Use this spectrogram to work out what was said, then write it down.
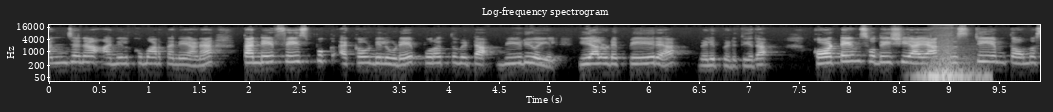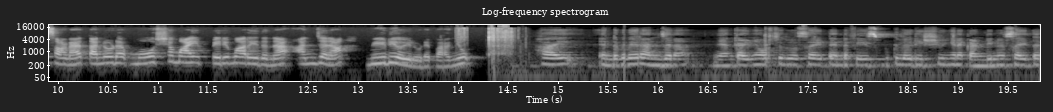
അഞ്ജന അനിൽകുമാർ തന്നെയാണ് തന്റെ ഫേസ്ബുക്ക് അക്കൗണ്ടിലൂടെ പുറത്തുവിട്ട വീഡിയോയിൽ ഇയാളുടെ പേര് വെളിപ്പെടുത്തിയത്. കോട്ടയം സ്വദേശിയായ ക്രിസ്റ്റി എം തോമസ് ആണ് തന്നോട് മോശമായി പെരുമാറിയതെന്ന് അഞ്ജന വീഡിയോയിലൂടെ പറഞ്ഞു. ഹായ് എന്റെ പേര് അഞ്ജന. ഞാൻ കഴിഞ്ഞ കുറച്ച് ദിവസമായിട്ട് എന്റെ ഫേസ്ബുക്കിൽ ഒരു ഇഷ്യൂ ഇങ്ങനെ കണ്ടിന്യൂസ് ആയിട്ട്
